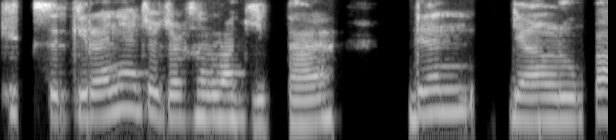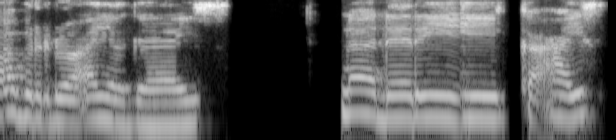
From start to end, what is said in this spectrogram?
sekiranya cocok sama kita, dan jangan lupa berdoa ya guys. Nah dari Kak Ais,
